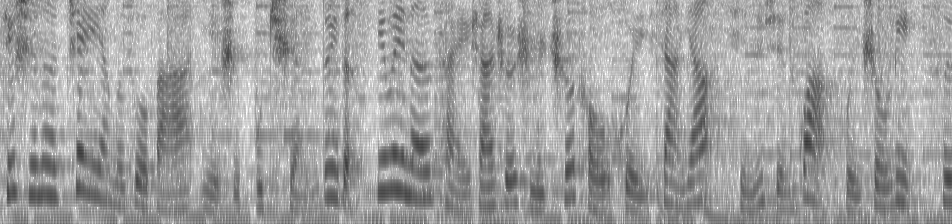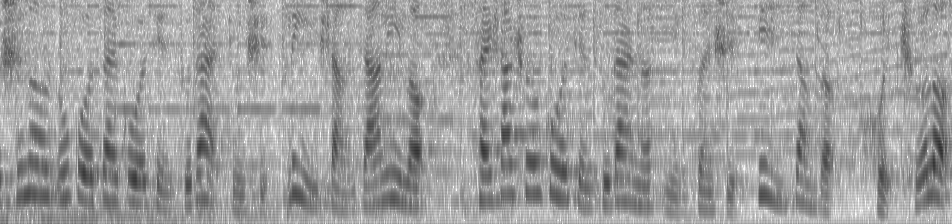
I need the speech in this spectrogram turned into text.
其实呢，这样的做法也是不全对的，因为呢，踩刹车时车头会下压，前悬挂会受力。此时呢，如果再过减速带，就是力上加力了。踩刹车过减速带呢，也算是变相的毁车了。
